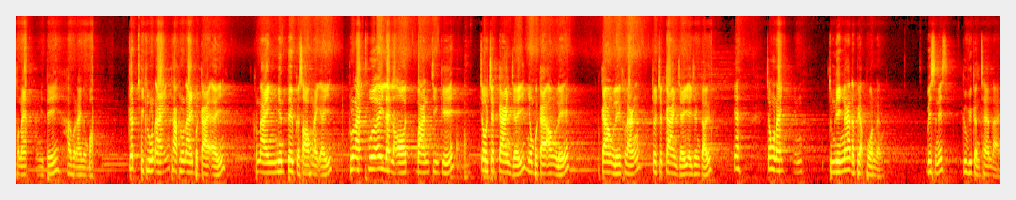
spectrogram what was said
បងឯងនេះទេហើយបងឯងនឹងបោះគិតពីខ្លួនឯងថាខ្លួនឯងប្រកែអីខ្លួនឯងមានទេពកោសលផ្នែកអីខ្លួនឯងធ្វើអីដែលល្អបានជាងគេ ចូលចិត្តការនិយាយខ្ញុំប្រកែអង់គ្លេសប្រកែអង់គ្លេសខ្លាំងចូលចិត្តការនិយាយអីចឹងទៅណាចុះបងឯង ជំនាញណាដែលពាក់ព័ន្ធហ្នឹង business គឺវា content ដែរ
